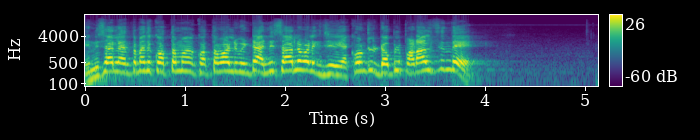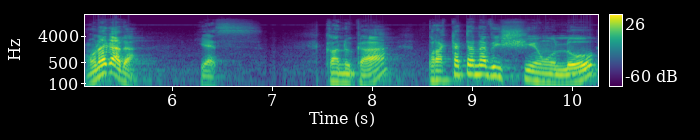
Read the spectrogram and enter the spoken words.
ఎన్నిసార్లు ఎంతమంది కొత్త కొత్త వాళ్ళు వింటే అన్నిసార్లు వాళ్ళకి అకౌంట్లో డబ్బులు పడాల్సిందే. అవునా కాదా? ఎస్ కనుక ప్రకటన విషయంలో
